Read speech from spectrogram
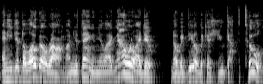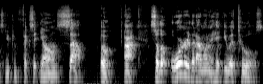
and he did the logo wrong on your thing, and you're like, now what do I do? No big deal because you got the tools. You can fix it your own self. Boom. All right. So the order that I want to hit you with tools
